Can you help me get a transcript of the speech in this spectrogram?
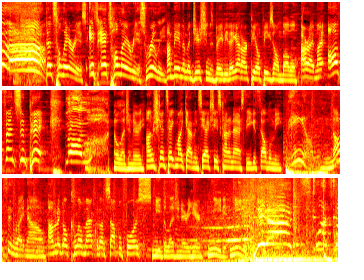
Ah! That's hilarious. It's it's hilarious, really. I'm being the magicians, baby. They got RPO peak zone bubble. All right, my offensive pick. Oh, no legendary. I'm just gonna take Mike Evans. He actually is kind of nasty. He gets double me. Damn, nothing right now. I'm gonna go Khalil Mack with Unstoppable Force. Need the legendary here. Need it. Need it. Need it! Let's go!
